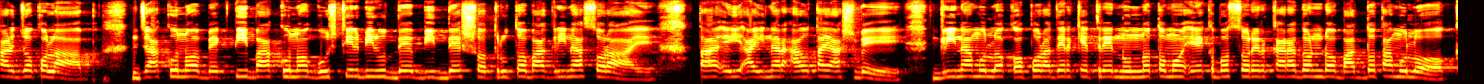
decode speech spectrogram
কার্যকলাপ, যা কোনো ব্যক্তি বা কোনো গোষ্ঠীর বিরুদ্ধে বিদ্বেষ, শত্রুতা বা ঘৃণা ছড়ায়, তা এই আইনের আওতায় আসবে। ঘৃণামূলক অপরাধের ক্ষেত্রে ন্যূনতম এক বছরের কারাদণ্ড বাধ্যতামূলক,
